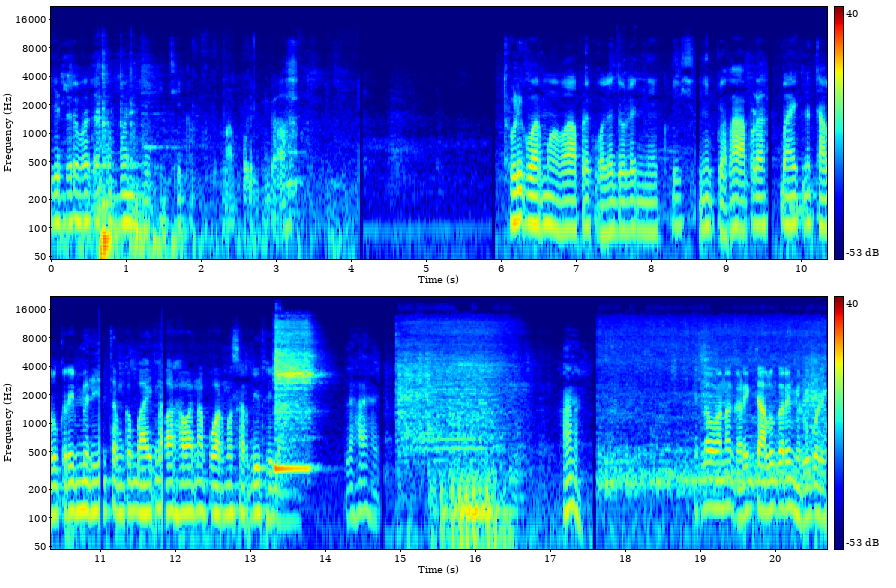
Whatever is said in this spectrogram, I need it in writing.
ये दरवाजा तो बंद है पीछे का खोलना पड़ेगा થોડીક વારમાં હવે આપણે કોલેજ વોલેજ નીકળીશ એની પહેલાં આપણે બાઇકને ચાલુ કરીને મેળીએ ચમ કે બાઇકના વાર હવારના પોરમાં શરદી થઈ જાય એટલે હાય હાય હા ને એટલે આના ઘડીક ચાલુ કરીને મેળવું પડે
